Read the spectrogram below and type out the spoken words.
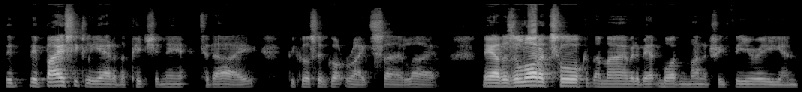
they're, basically out of the picture now today because they've got rates so low. Now, there's a lot of talk at the moment about modern monetary theory and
